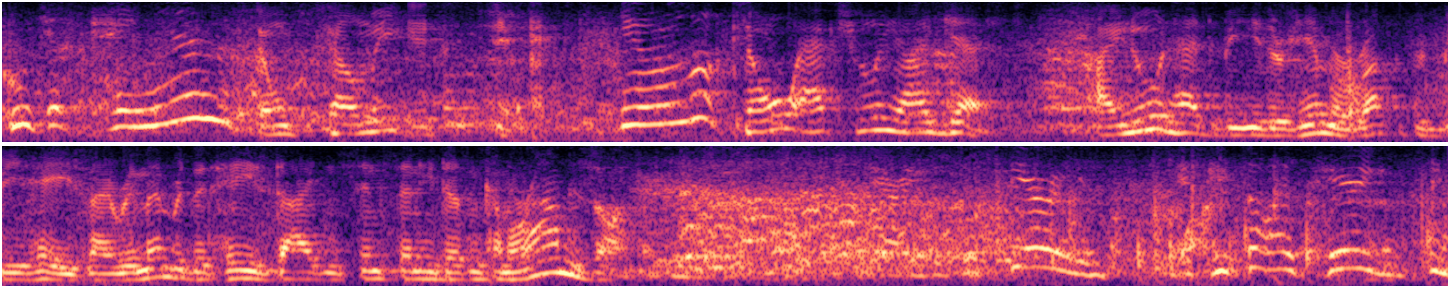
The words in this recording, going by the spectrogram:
who just came in? Don't tell me it's Dick. You look. No, actually, I guessed. I knew it had to be either him or Rutherford B. Hayes, and I remembered that Hayes died, and since then he doesn't come around as often. Is serious. If you saw us here, you'd think,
